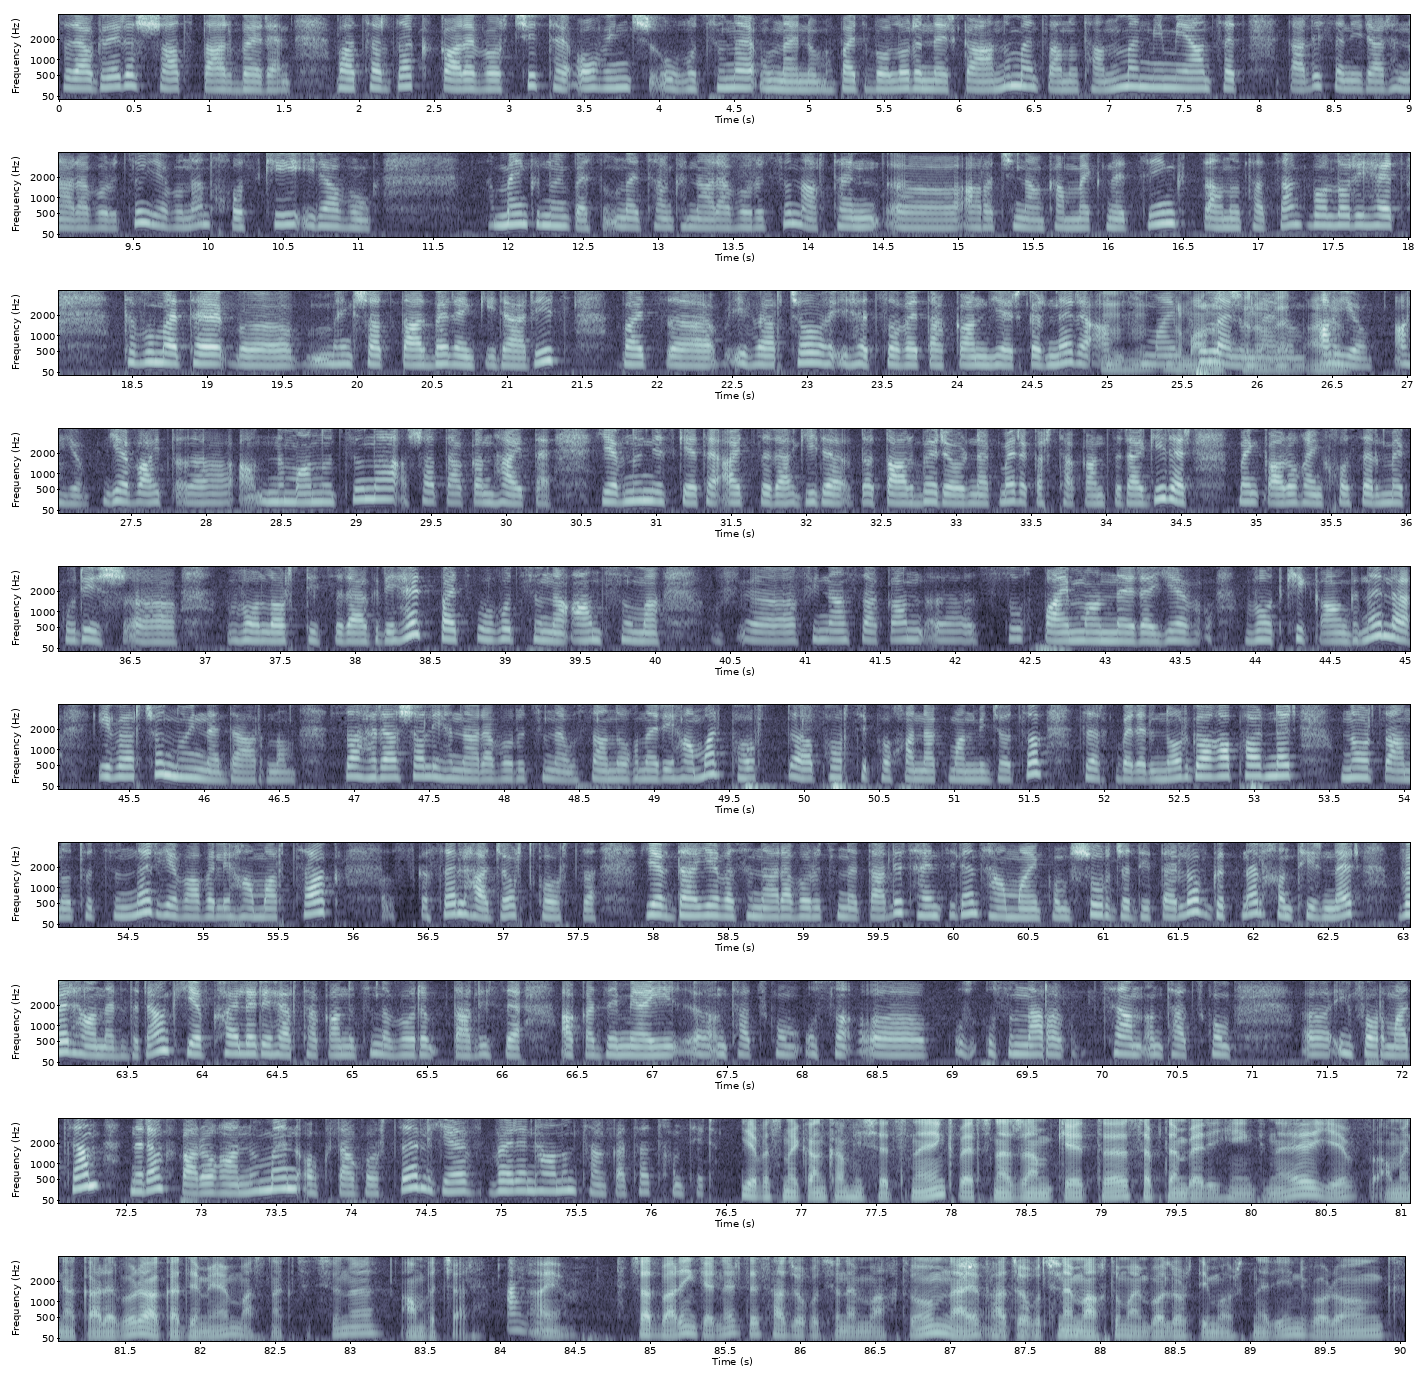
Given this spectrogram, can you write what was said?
ծրագրերը շատ տարբեր են։ Բացարձակ կարևոր չի թե ով ինչ ուղղություն է ունենում, բայց բոլորը ներկայանում են, ծանոթանում են միմյանց հետ, տալիս են իրար հնարավորություն եւ ունեն խոսքի իրավունք մենք նույնպես ունեցանք հնարավորություն արդեն առաջին անգամ մեկնեցինք, ծանոթացանք բոլորի հետ, թվում է թե մենք շատ տարբեր ենք իրարից, բայց ի վերջո հետ սովետական երկրները ակցումային փուլ են ունենում։ Այո, այո, եւ այդ նմանությունը շատ ակնհայտ է։ Եվ նույնիսկ եթե այդ ծրագիրը տարբեր օրինակ մերը կրթական ծրագիր էր, մենք կարող ենք խոսել մեկ ուրիշ ոլորտի ծրագրի հետ, բայց ուղղությունը, անցումը, ֆինանսական սուղ պայմանները եւ ոդքի կանգնելը ի վերջո նույնն է դառնում։ Սա հրաշալի հնարավորություն օգնություն է ուսանողների համար փորձի փոխանակման միջոցով ձեռք բերել նոր գաղափարներ, նոր ծանոթություններ եւ ավելի համարցակ սկսել հաջորդ գործը։ Եվ դա եւս հնարավորություն է տալիս հենց իրենց համայնքում շուրջը դիտելով գտնել խնդիրներ, վերհանել դրանք եւ քայլերի հերթականությունը, որը տալիս է ակադեմիայի ընթացքում ուսումնառության ընթացքում ինֆորմացիան, նրանք կարողանում են օգտագործել եւ վեր են հանում ցանկացած խնդիր։ Եվս մեկ անգամ հիշեցնենք, վերջնաժամկետը սեպտեմբերի 5-ն է եւ ամենակարևորը ակադեմիայում մասնակցությունը անվճար է։ Այո։ Շատ բարի ընկերներ, ձեզ հաջողություն եմ մաղթում, նաև հաջողություն եմ մաղթում այն բոլոր դիմորդներին, որոնք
